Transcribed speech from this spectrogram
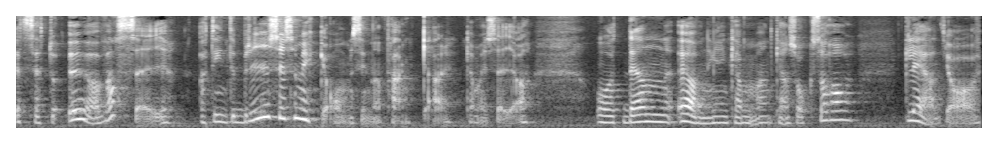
ett sätt att öva sig. Att inte bry sig så mycket om sina tankar, kan man ju säga. Och att den övningen kan man kanske också ha glädje av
